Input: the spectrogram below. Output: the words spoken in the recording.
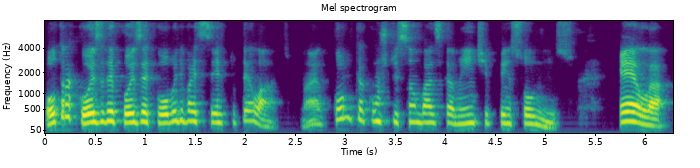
Outra coisa depois é como ele vai ser tutelado. Né? Como que a Constituição basicamente pensou nisso? Ela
